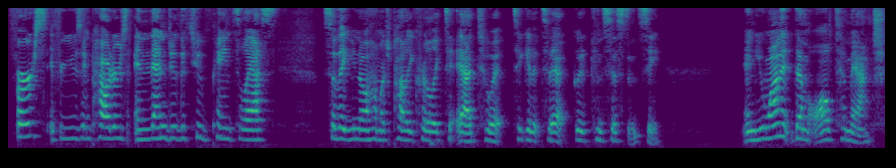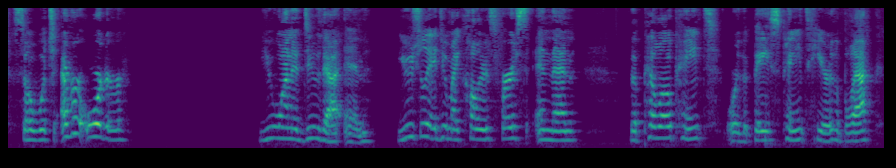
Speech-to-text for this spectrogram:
first, if you're using powders, and then do the tube paints last so that you know how much polyacrylic to add to it to get it to that good consistency. And you want it, them all to match. So whichever order you want to do that in. Usually I do my colors first and then the pillow paint or the base paint here, the black,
